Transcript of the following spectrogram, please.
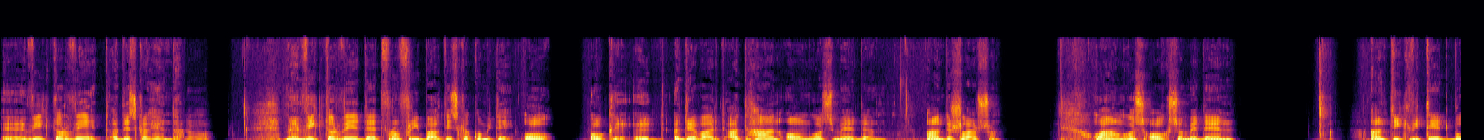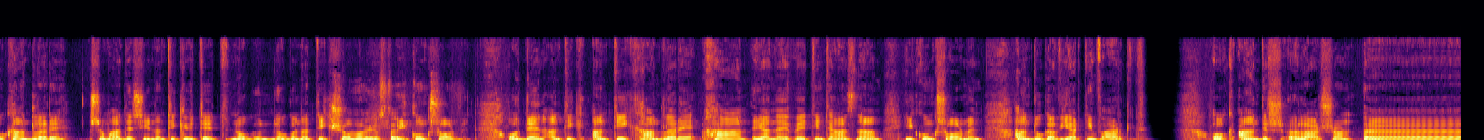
Eh, Viktor vet att det ska hända. Men Viktor vet det från Fri Baltiska kommitté. Och, och eh, det var att han umgås med Anders Larsson. Och han umgås också med en antikvitetbokhandlare som hade sin antikvitet, någon, antikshop Ja, i Kungsholmen. Och den antik, antikhandlare, han, jag vet inte hans namn, i Kungsholmen, han dog av hjärtinfarkt. Och Anders Larsson, eh,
